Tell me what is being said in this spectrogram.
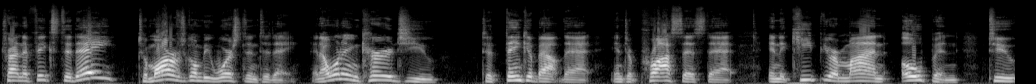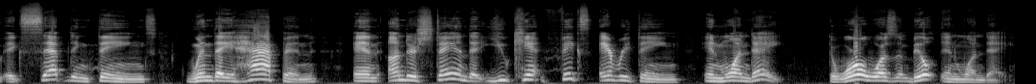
trying to fix today, tomorrow's going to be worse than today. And I want to encourage you to think about that and to process that and to keep your mind open to accepting things when they happen and understand that you can't fix everything in one day. The world wasn't built in one day.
